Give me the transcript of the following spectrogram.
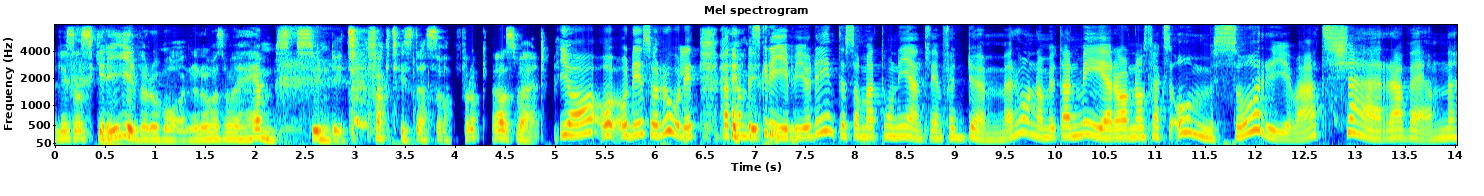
liksom skriver romanen som är hemskt syndigt faktiskt alltså. Fruktansvärt. Ja, och, och, det är så roligt för att han beskriver ju det inte som att hon egentligen fördömer honom utan mer av någon slags omsorg, va? Att kära vän.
